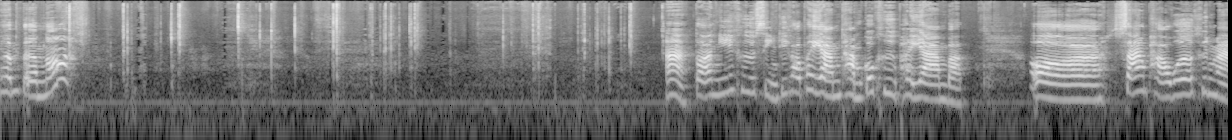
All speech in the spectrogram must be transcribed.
เพิ่มเติมเนาะ อะตอนนี้คือสิ่งที่เขาพยายามทำก็คือพยายามแบบเอ่อสร้าง power ขึ้นมา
